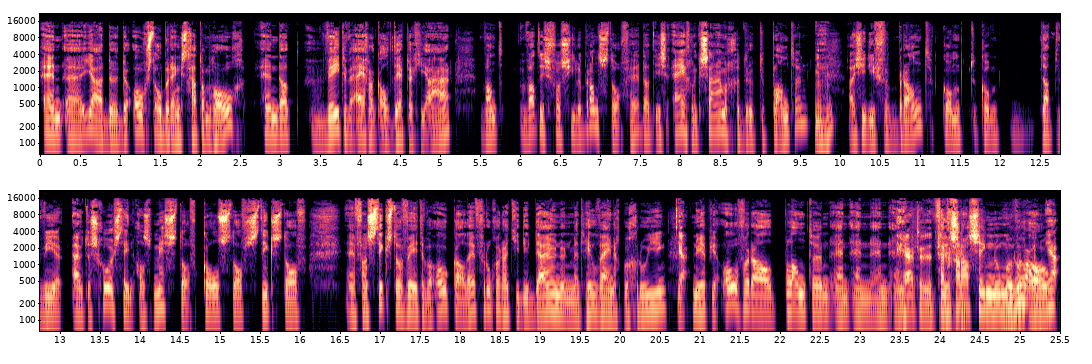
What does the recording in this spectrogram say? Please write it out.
En uh, ja, de, de oogstopbrengst gaat omhoog. En dat weten we eigenlijk al 30 jaar. Want wat is fossiele brandstof? Hè? Dat is eigenlijk samengedrukte planten. Mm -hmm. Als je die verbrandt, komt, komt dat weer uit de schoorsteen als meststof. Koolstof, stikstof. En van stikstof weten we ook al. Hè? Vroeger had je die duinen met heel weinig begroeiing. Ja. Nu heb je overal planten en, en, en, en vergrassing noemen Noem we ook. Ja.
